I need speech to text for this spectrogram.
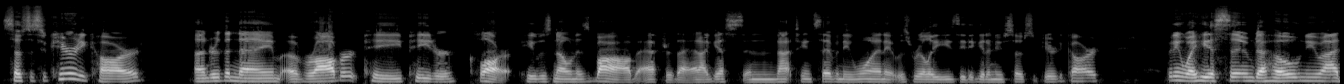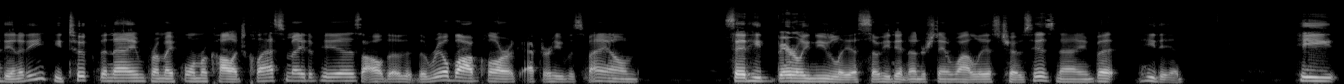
Social Security card under the name of Robert P. Peter Clark. He was known as Bob after that. I guess in 1971 it was really easy to get a new Social Security card. But anyway, he assumed a whole new identity. He took the name from a former college classmate of his, although the real Bob Clark, after he was found, said he barely knew List, so he didn't understand why List chose his name, but he did. He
